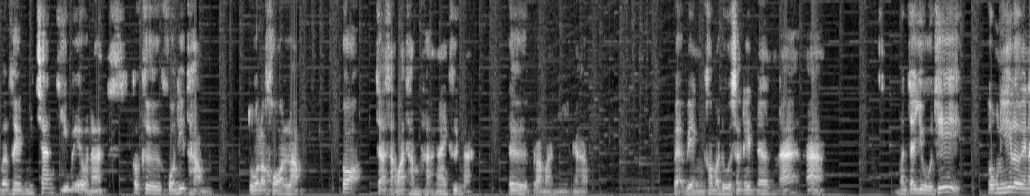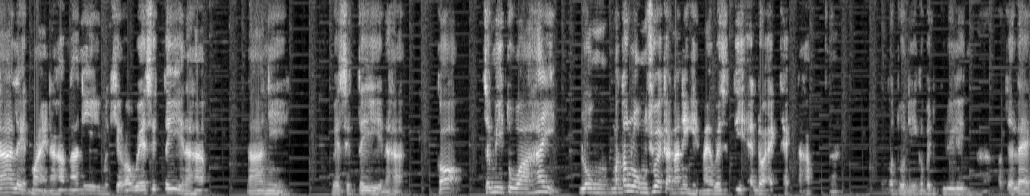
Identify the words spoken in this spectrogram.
50%มิชชั่น g ีเวลนะ ก็คือคนที่ทำตัวละครลับ ก็จะสามารถทำหาง่ายขึ้นนะ เออ ประมาณนี้นะครับ แวะเวียนเข้ามาดูสักนิดนึงนะ อะมันจะอยู่ที่ตรงนี้เลยนะเลทใหม่นะครับนะนี่มันเขียนว่าเวสซิตี้นะครับนะนี่ เวสซิตี้นะฮะ ก็จะมีตัวให้ลงมันต้องลงช่วยกันนะนี่เห็นไหมเวสซิตี้แอนดรอยแอคแท็กนะครับนะก็ตัวนี้ก็เป็นกุลิลินนะฮะเขาจะแลก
